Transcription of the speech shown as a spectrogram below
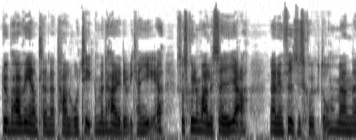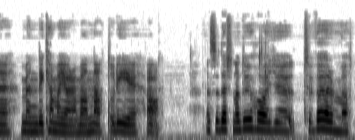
du behöver egentligen ett halvår till men det här är det vi kan ge. Så skulle man aldrig säga när det är en fysisk sjukdom. Men, eh, men det kan man göra med annat. Och det är, ja. Alltså Deshna, du har ju tyvärr mött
